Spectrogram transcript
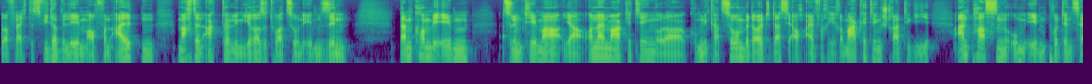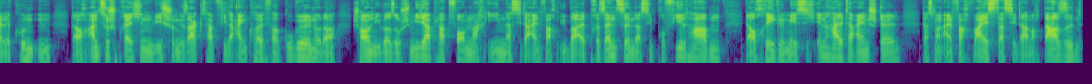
oder vielleicht das Wiederbeleben auch von alten macht denn aktuell in ihrer Situation eben Sinn. Dann kommen wir eben zu dem Thema ja, Online-Marketing oder Kommunikation bedeutet, dass sie auch einfach ihre Marketingstrategie anpassen, um eben potenzielle Kunden da auch anzusprechen. Wie ich schon gesagt habe, viele Einkäufer googeln oder schauen über Social-Media-Plattformen nach ihnen, dass sie da einfach überall präsent sind, dass sie ein Profil haben, da auch regelmäßig Inhalte einstellen, dass man einfach weiß, dass sie da noch da sind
